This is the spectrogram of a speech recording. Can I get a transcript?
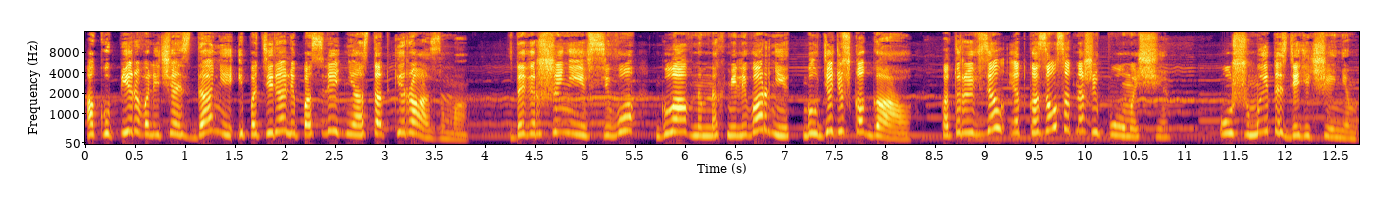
оккупировали часть здания и потеряли последние остатки разума. В довершении всего главным на хмелеварне был дядюшка Гао, который взял и отказался от нашей помощи. Уж мы-то с дядечением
